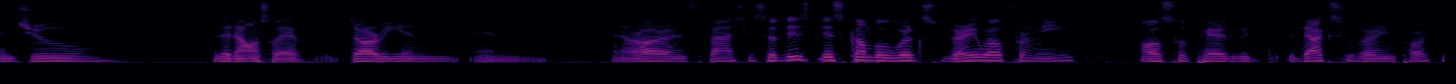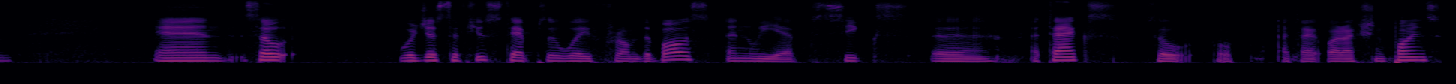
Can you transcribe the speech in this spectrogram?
and Jhu. And then I also have Dorian and and Aurora and Sebastian. So this this combo works very well for me. Also paired with with Axel, very important. And so we're just a few steps away from the boss, and we have six uh, attacks. So or attack or action points.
